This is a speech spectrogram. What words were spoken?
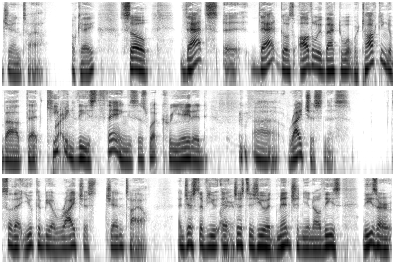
Gentile. Okay, so that's uh, that goes all the way back to what we're talking about. That keeping Right. these things is what created uh, righteousness, so that you could be a righteous Gentile. And just if you, uh, just as you had mentioned, you know these these are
